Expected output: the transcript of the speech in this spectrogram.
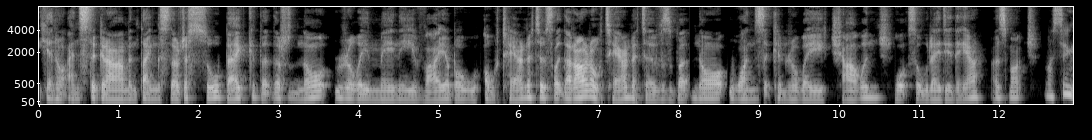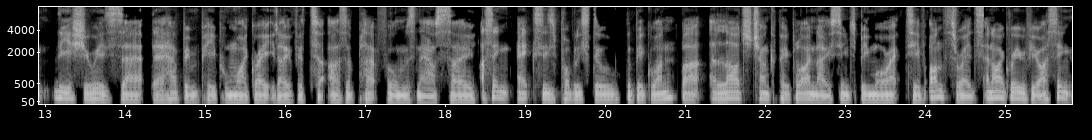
you know, Instagram and things, they're just so big that there's not really many viable alternatives. Like, there are alternatives, but not ones that can really challenge what's already there as much. I think the issue is that there have been people migrated over to other platforms now. So I think X is probably still the big one, but a large chunk of people I know seem to be more active on threads. And I agree with you. I think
